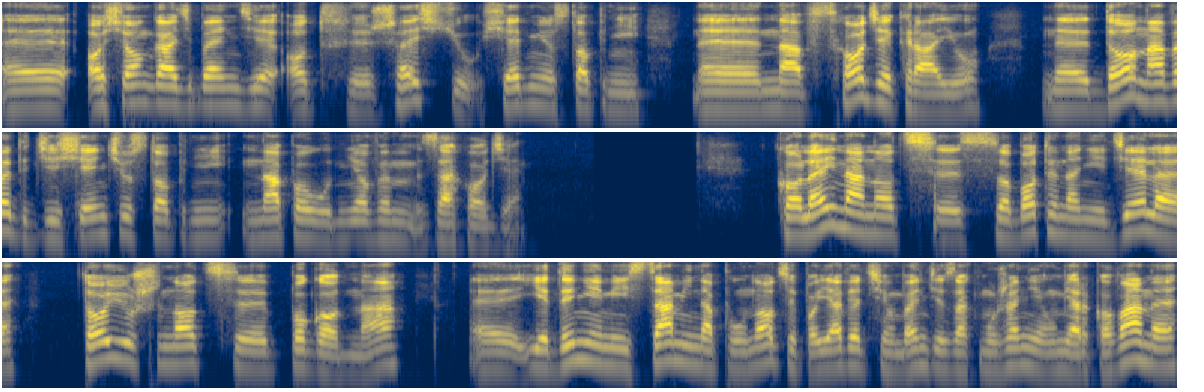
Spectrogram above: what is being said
E, osiągać będzie od 6-7 stopni e, na wschodzie kraju e, do nawet 10 stopni na południowym zachodzie. Kolejna noc z soboty na niedzielę to już noc pogodna. Jedynie miejscami na północy pojawiać się będzie zachmurzenie umiarkowane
